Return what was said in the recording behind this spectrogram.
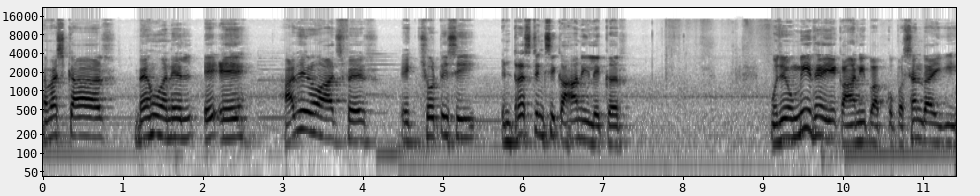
नमस्कार, मैं हूँ अनिल ए ए हाजिर हूँ आज फिर एक छोटी सी इंटरेस्टिंग सी कहानी लेकर। मुझे उम्मीद है ये कहानी आपको पसंद आएगी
